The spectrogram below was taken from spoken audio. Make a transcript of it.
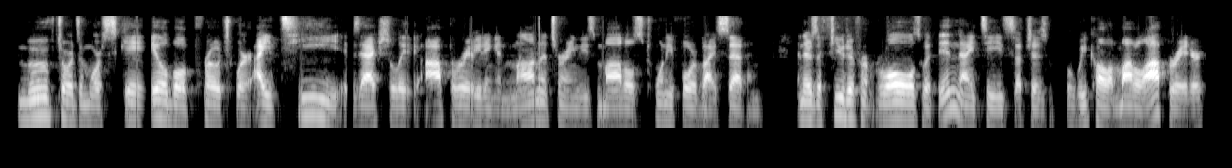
move towards a more scalable approach where IT is actually operating and monitoring these models 24 by 7. And there's a few different roles within IT, such as what we call a model operator,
